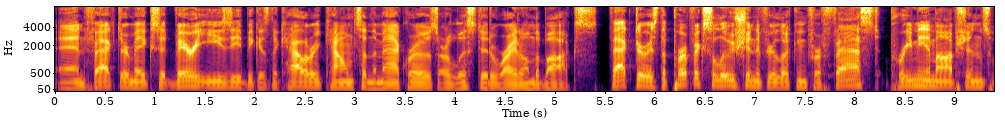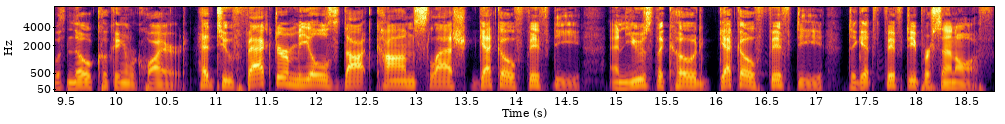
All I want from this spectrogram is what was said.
and Factor makes it very easy because the calorie counts and the macros are listed right on the box. Factor is the perfect solution if you're looking for fast, premium options with no cooking required. Head to factormeals.com slash gecko50 and use the code gecko50 to get 50% off.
